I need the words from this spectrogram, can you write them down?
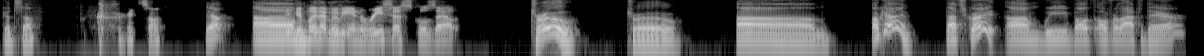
good stuff. Great song. Yep. You Um, can play that movie in recess, school's out. true, true. Um, okay, that's great. Um, we both overlapped there.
